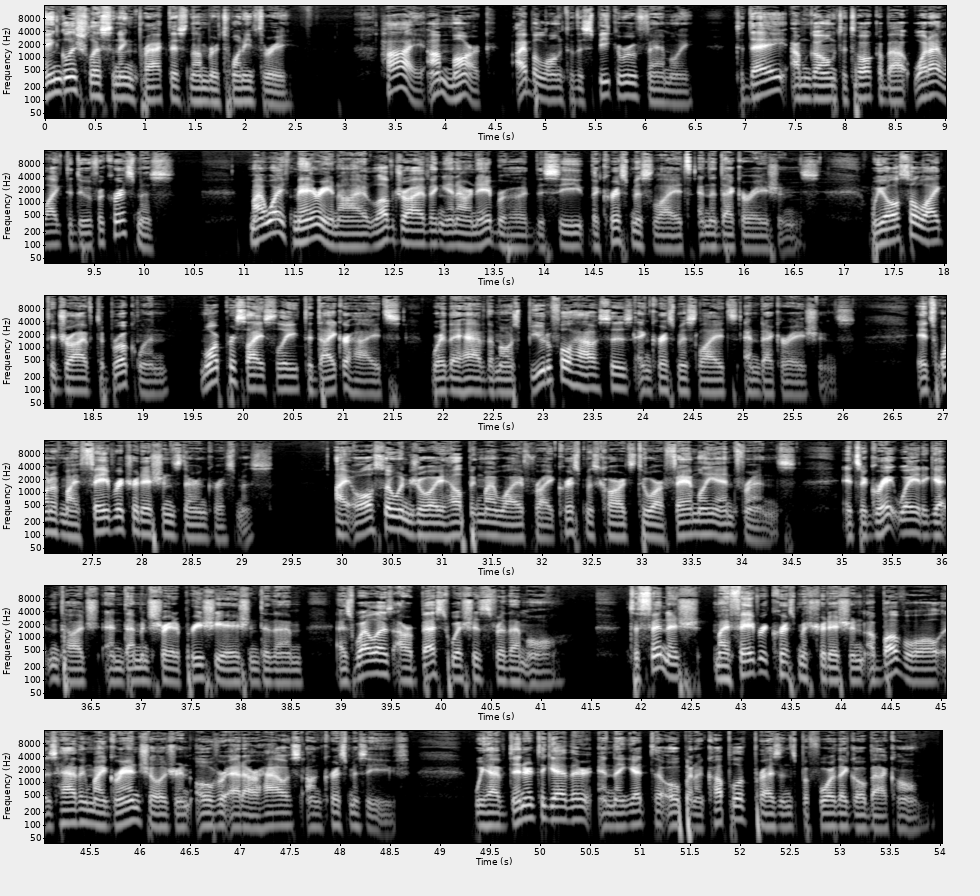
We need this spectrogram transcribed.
English listening practice number 23. Hi, I'm Mark. I belong to the Speakaru family. Today I'm going to talk about what I like to do for Christmas. My wife Mary and I love driving in our neighborhood to see the Christmas lights and the decorations. We also like to drive to Brooklyn, more precisely to Dyker Heights, where they have the most beautiful houses and Christmas lights and decorations. It's one of my favorite traditions during Christmas. I also enjoy helping my wife write Christmas cards to our family and friends. It's a great way to get in touch and demonstrate appreciation to them, as well as our best wishes for them all. To finish, my favorite Christmas tradition above all is having my grandchildren over at our house on Christmas Eve. We have dinner together and they get to open a couple of presents before they go back home.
